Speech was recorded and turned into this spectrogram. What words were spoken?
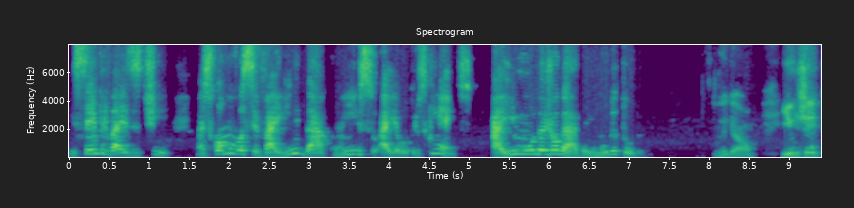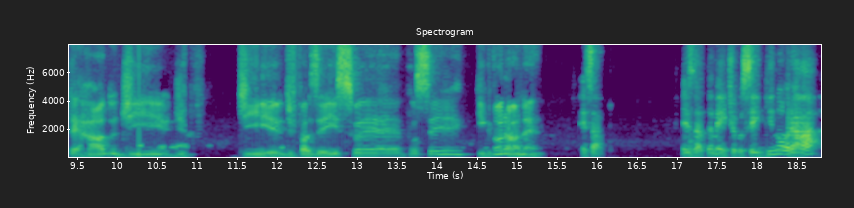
e sempre vai existir, mas como você vai lidar com isso, aí é outros 500. Aí muda a jogada, aí muda tudo. Legal. E um jeito errado de, de, de, de fazer isso é você ignorar, né? Exato. Exatamente, é você ignorar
